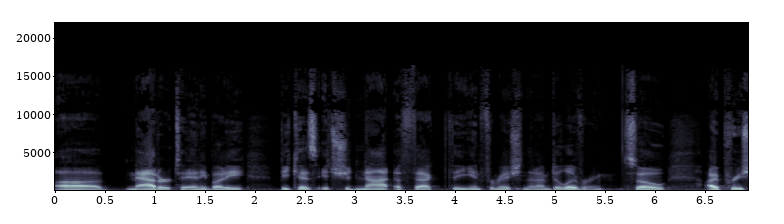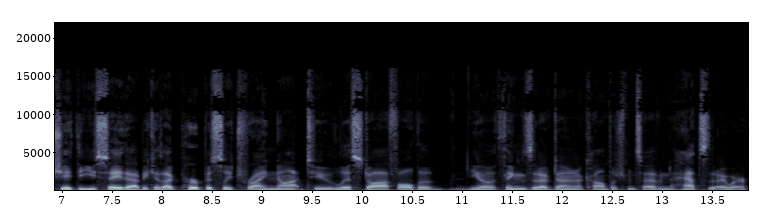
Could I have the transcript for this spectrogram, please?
uh, matter to anybody because it should not affect the information that I'm delivering. So I appreciate that you say that because I purposely try not to list off all the you know things that I've done and accomplishments I have and the hats that I wear.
